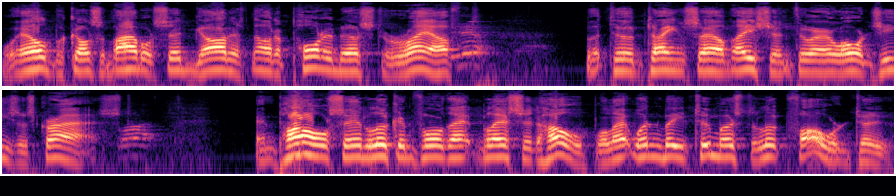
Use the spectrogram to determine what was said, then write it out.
Well, because the Bible said God hath not appointed us to wrath, but to obtain salvation through our Lord Jesus Christ. And Paul said, looking for that blessed hope. Well, that wouldn't be too much to look forward to.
